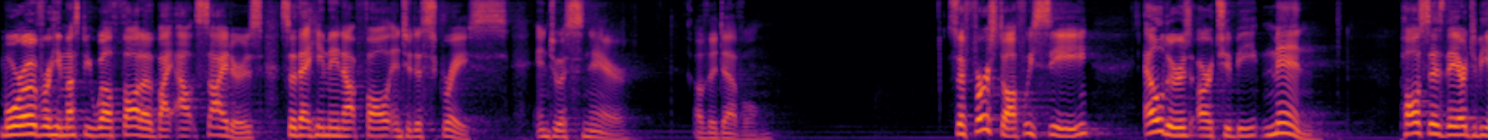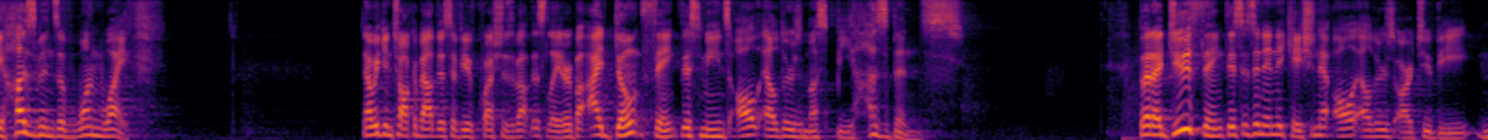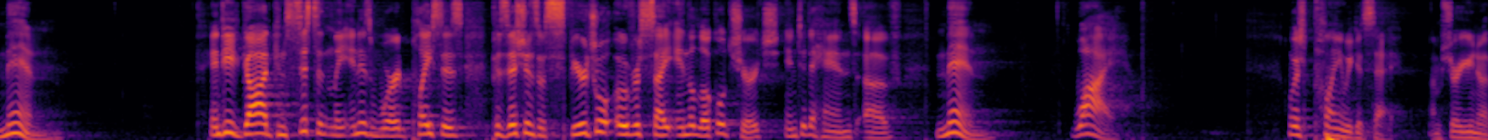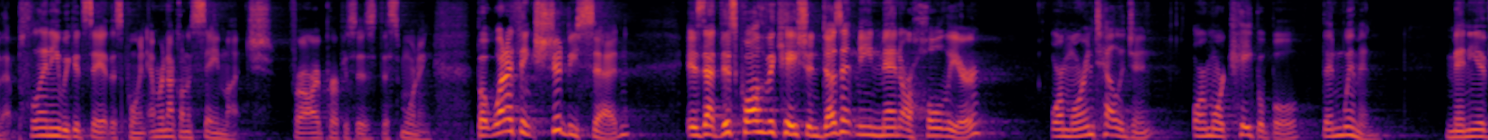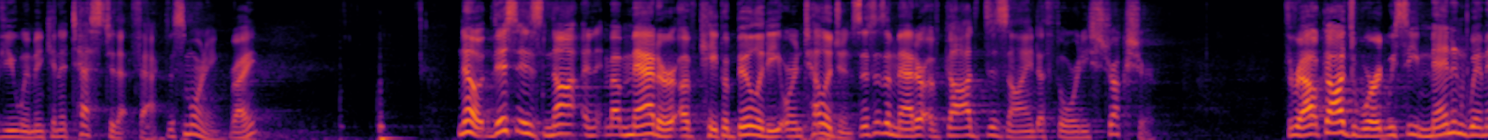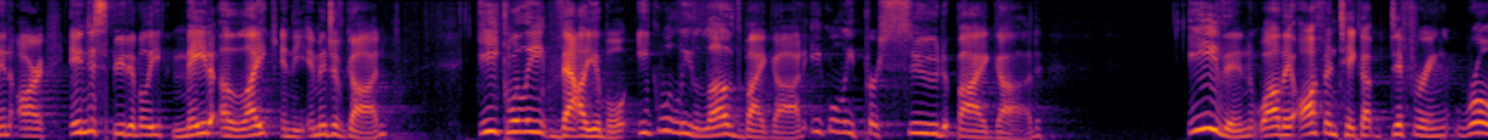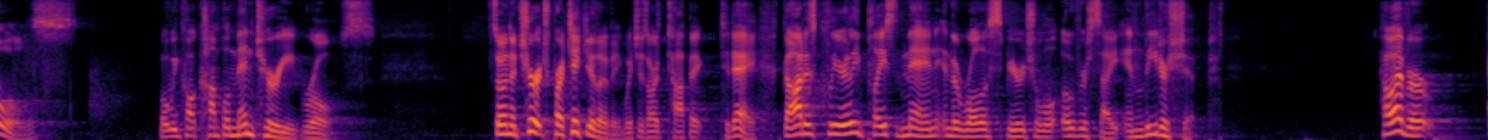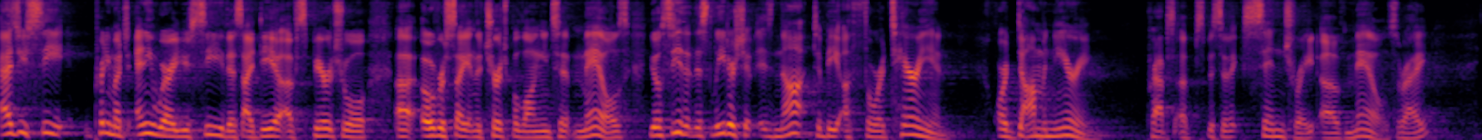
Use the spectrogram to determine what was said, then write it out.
Moreover, he must be well thought of by outsiders, so that he may not fall into disgrace, into a snare of the devil. So, first off, we see Elders are to be men. Paul says they are to be husbands of one wife. Now, we can talk about this if you have questions about this later, but I don't think this means all elders must be husbands. But I do think this is an indication that all elders are to be men. Indeed, God consistently in His Word places positions of spiritual oversight in the local church into the hands of men. Why? Well, there's plenty we could say. I'm sure you know that. Plenty we could say at this point, and we're not going to say much for our purposes this morning. But what I think should be said is that this qualification doesn't mean men are holier or more intelligent or more capable than women. Many of you women can attest to that fact this morning, right? No, this is not a matter of capability or intelligence. This is a matter of God's designed authority structure. Throughout God's word, we see men and women are indisputably made alike in the image of God, equally valuable, equally loved by God, equally pursued by God, even while they often take up differing roles, what we call complementary roles. So, in the church, particularly, which is our topic today, God has clearly placed men in the role of spiritual oversight and leadership. However, as you see pretty much anywhere you see this idea of spiritual uh, oversight in the church belonging to males, you'll see that this leadership is not to be authoritarian or domineering, perhaps a specific sin trait of males, right?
